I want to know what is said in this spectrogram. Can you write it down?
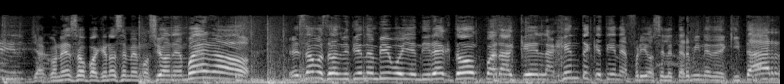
el Ya con eso, para que no se me emocionen. Bueno, estamos transmitiendo en vivo y en directo para que la gente que tiene frío se le termine de quitar.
